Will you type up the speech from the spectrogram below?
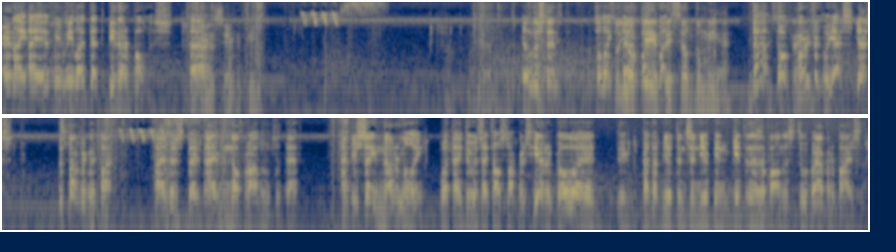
and I, I, we, we let that to be their bonus. Uh, see anything. you understand? So like, So you're uh, but- okay if but- they sell to me, eh? Yeah, It's no, okay. perfectly, yes, yes. That's perfectly fine. I just, I I have no problems with that. I'm just saying, normally, what I do is I tell stalkers, here, go uh, cut up mutants and you can get it as a bonus to whoever buys them.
